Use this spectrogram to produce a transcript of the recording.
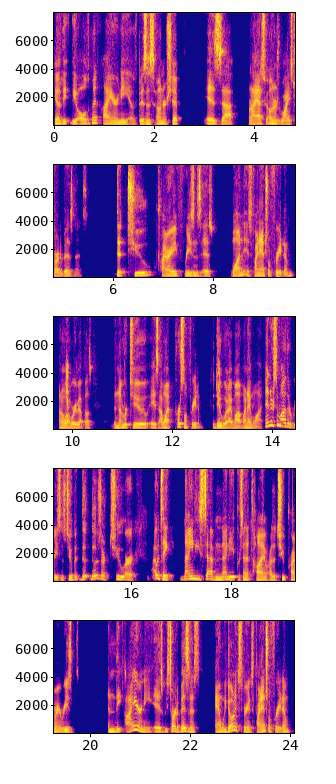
you know the, the ultimate irony of business ownership is uh, when i ask owners why you start a business the two primary reasons is one is financial freedom. I don't want to worry about bills. The number two is i want personal freedom to do what i want when i want. And there's some other reasons too but th- those are two or i would say 97 98% of the time are the two primary reasons. And the irony is we start a business and we don't experience financial freedom.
